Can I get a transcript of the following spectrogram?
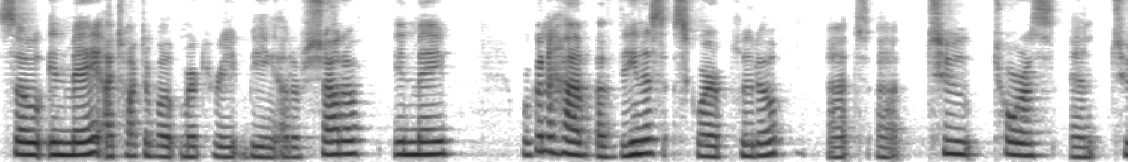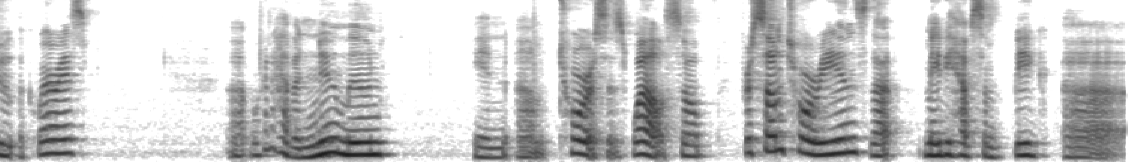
So in May, I talked about Mercury being out of shadow in May. We're going to have a Venus square Pluto at uh, 2 Taurus and 2 Aquarius. Uh, we're going to have a new moon in um, Taurus as well. So for some Taurians that maybe have some big uh,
